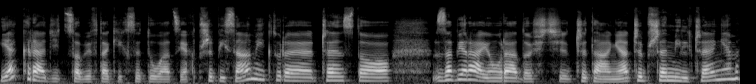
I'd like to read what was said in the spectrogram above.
Jak radzić sobie w takich sytuacjach? Przypisami, które często zabierają radość czytania, czy przemilczeniem,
